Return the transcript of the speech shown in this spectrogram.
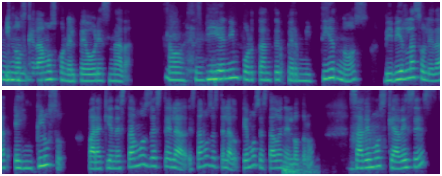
y nos quedamos con el peor es nada. Oh, es bien importante permitirnos vivir la soledad e incluso para quien estamos de este lado, estamos de este lado, que hemos estado en el otro, sabemos que a veces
